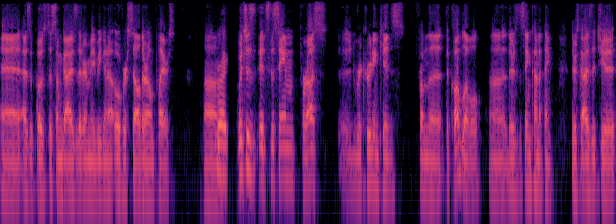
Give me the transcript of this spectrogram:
uh, as opposed to some guys that are maybe going to oversell their own players. Um, Right. Which is it's the same for us uh, recruiting kids from the the club level. Uh, there's the same kind of thing. There's guys that you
